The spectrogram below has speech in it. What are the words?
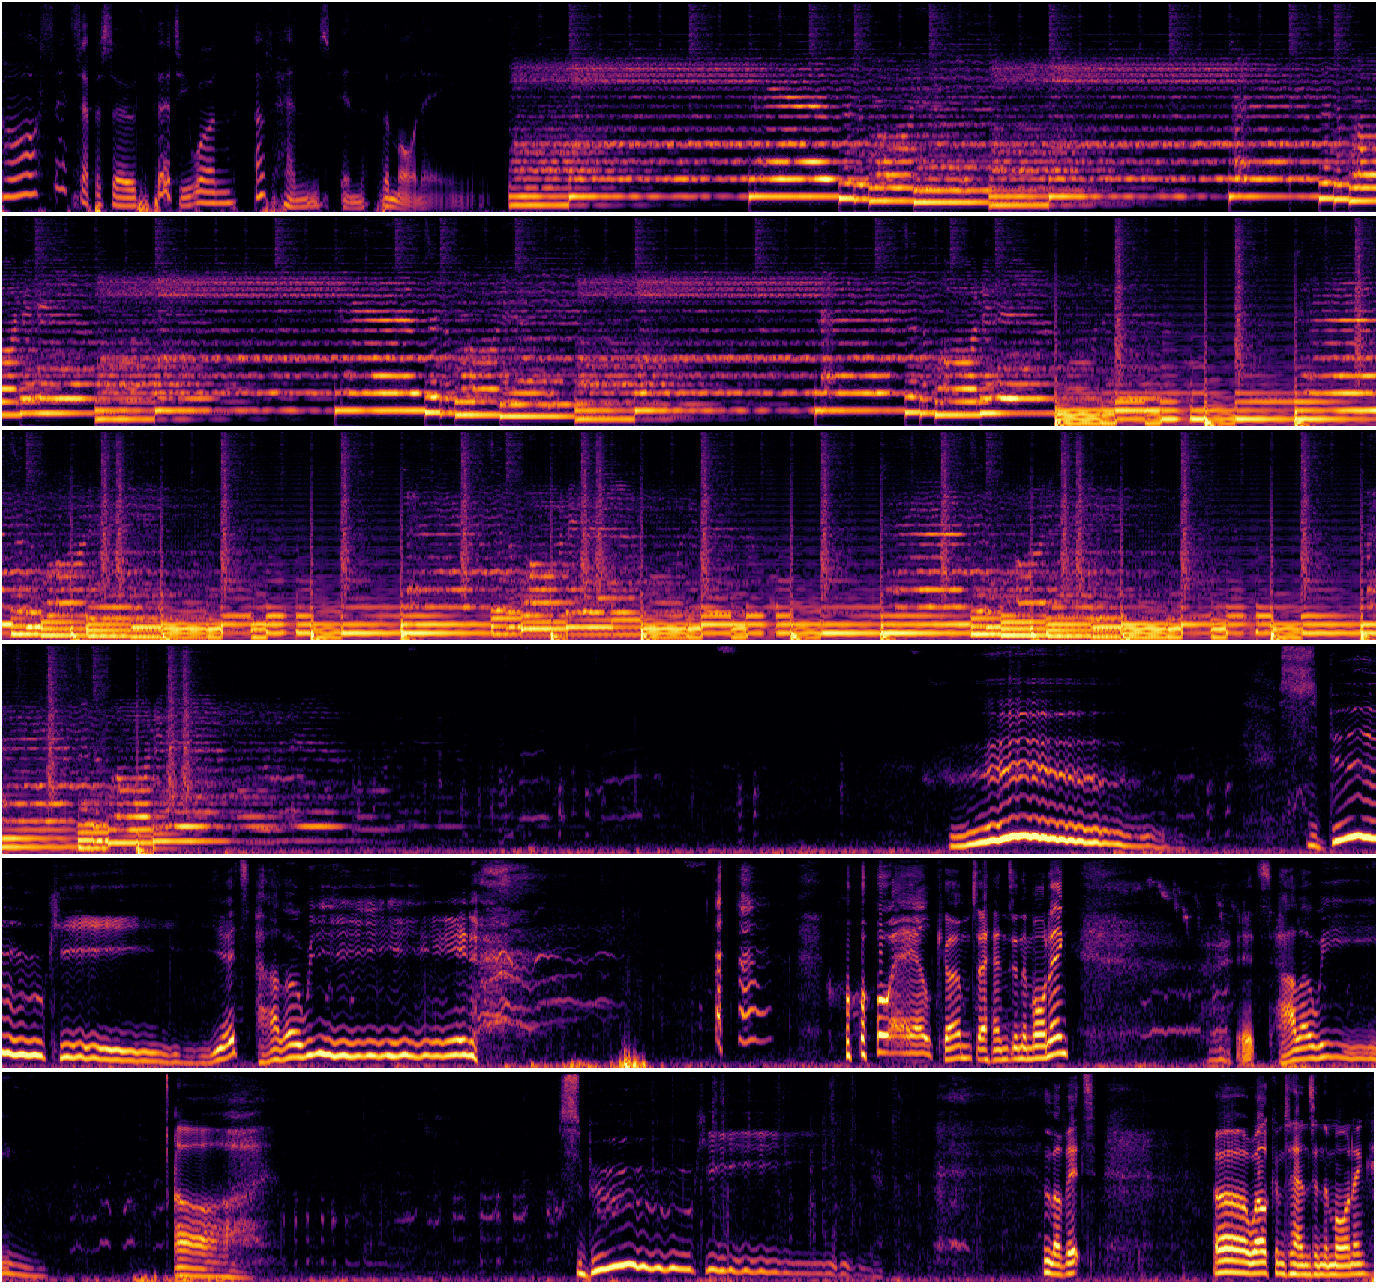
course, it's episode 31 of Hens in the Morning. in the morning. Halloween! Welcome to Hens in the Morning. It's Halloween. Oh. Spooky. Love it. Oh, welcome to Hens in the Morning.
